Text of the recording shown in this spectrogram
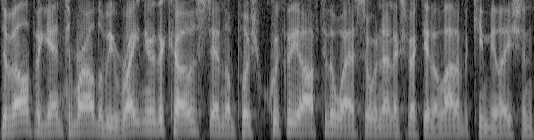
develop again tomorrow, they'll be right near the coast and they'll push quickly off to the west. So we're not expecting a lot of accumulation.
